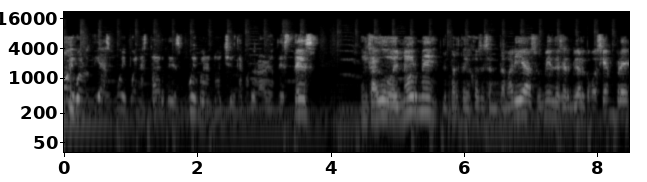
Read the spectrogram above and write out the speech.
Muy buenos días, muy buenas tardes, muy buenas noches, de acuerdo al horario donde estés. Un saludo enorme de parte de José Santa María, su humilde servidor como siempre,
